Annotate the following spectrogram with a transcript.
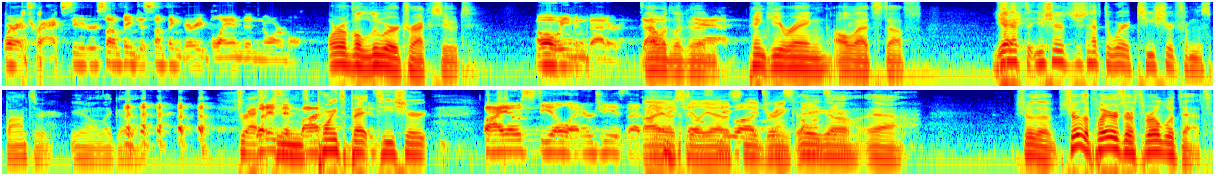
wear a tracksuit or something, just something very bland and normal. Or a velour tracksuit. Oh, even better. That would look good. Yeah. Pinky ring, all that stuff. You Yeah. should have to. You should just have to wear a T-shirt from the sponsor. You know, like a What is it, DraftKings Bi- points bet is- T-shirt. Bio Steel Energy is that the Bio NHL's Steel, yeah, new, it's a uh, new drink. There you go. Yeah. Sure the sure the players are thrilled with that.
